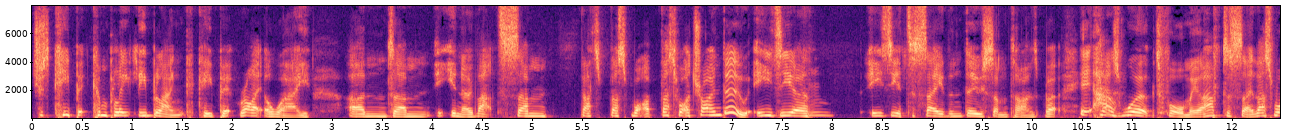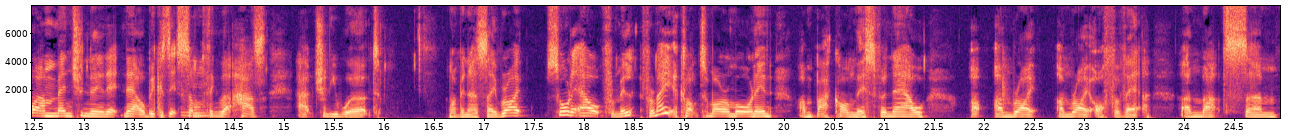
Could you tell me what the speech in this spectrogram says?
just keep it completely blank, keep it right away, and um, you know that's um, that's that's what I, that's what I try and do. Easier easier to say than do sometimes, but it has worked for me. I have to say that's why I'm mentioning it now because it's something that has actually worked. I've been able to say right, sort it out from from eight o'clock tomorrow morning. I'm back on this for now. I, I'm right. I'm right off of it, and that's um,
